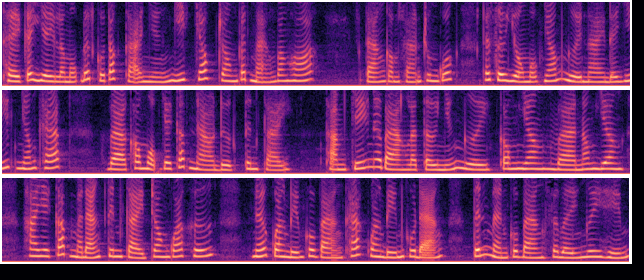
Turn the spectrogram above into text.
thì cái gì là mục đích của tất cả những giết chóc trong cách mạng văn hóa? Đảng Cộng sản Trung Quốc đã sử dụng một nhóm người này để giết nhóm khác và không một giai cấp nào được tin cậy. Thậm chí nếu bạn là từ những người công nhân và nông dân, hai giai cấp mà đảng tin cậy trong quá khứ, nếu quan điểm của bạn khác quan điểm của đảng, tính mệnh của bạn sẽ bị nguy hiểm.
